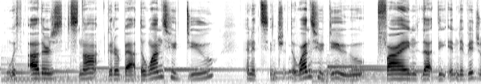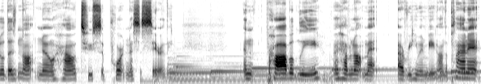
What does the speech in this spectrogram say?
with others. It's not good or bad. The ones who do and it's the ones who do find that the individual does not know how to support necessarily. And probably i have not met every human being on the planet.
